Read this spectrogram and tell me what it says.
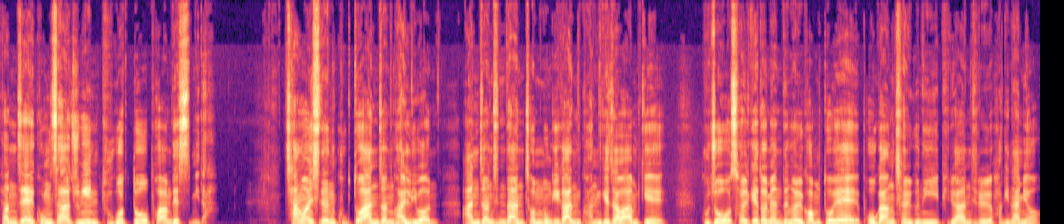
현재 공사 중인 두 곳도 포함됐습니다. 창원시는 국토안전관리원, 안전진단 전문기관 관계자와 함께 구조 설계 도면 등을 검토해 보강 철근이 필요한지를 확인하며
